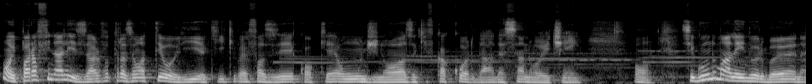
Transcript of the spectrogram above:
Bom, e para finalizar, vou trazer uma teoria aqui que vai fazer qualquer um de nós aqui ficar acordado essa noite, hein? Bom, segundo uma lenda urbana,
